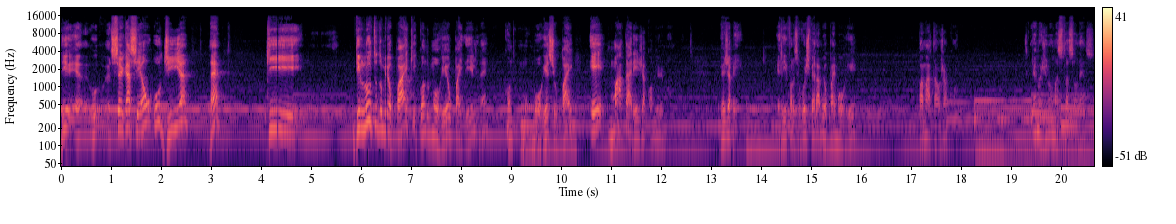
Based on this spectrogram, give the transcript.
de, eh, chegar-se-ão o dia, né? Que de luto do meu pai, que quando morreu o pai dele, né? Quando morresse o pai, e matarei Jacó, meu irmão. Veja bem, ele falou assim: vou esperar meu pai morrer para matar o Jacó. Já imaginou uma situação dessa?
